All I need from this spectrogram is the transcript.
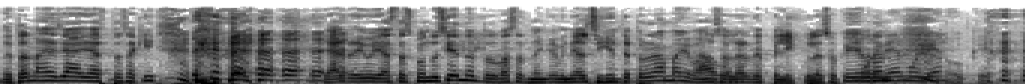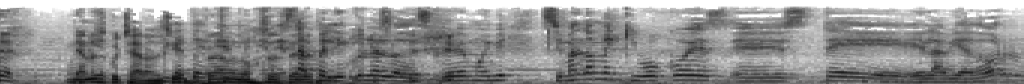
De todas maneras, ya, ya estás aquí. ya te digo, ya estás conduciendo, entonces vas a tener que venir al siguiente programa y vamos Ah, a hablar de películas. ¿Ok, Muy Abraham? bien, muy bien. Ok. Muy Ya bien. nos escucharon. El Fíjate, siguiente programa en, lo vamos a hacer. esta película lo describe muy bien. Si mal no me equivoco, es este el aviador,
